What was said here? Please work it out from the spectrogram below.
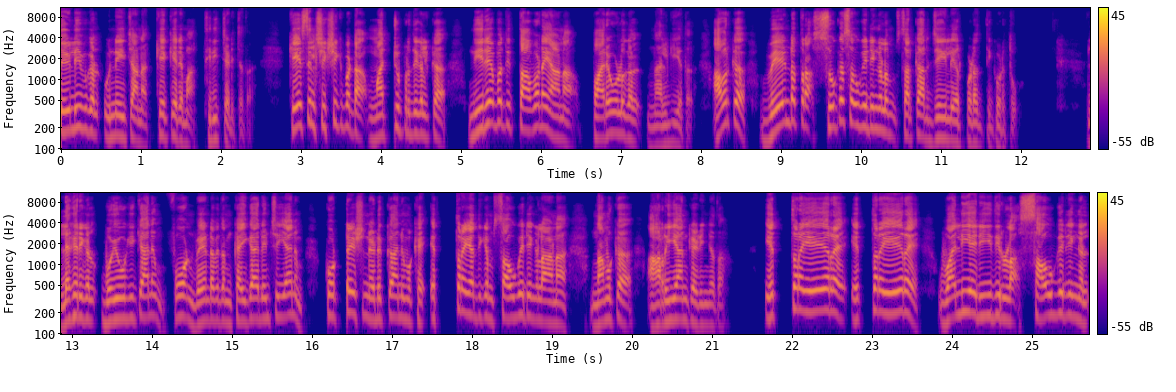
തെളിവുകൾ ഉന്നയിച്ചാണ് കെ കെ രമ തിരിച്ചടിച്ചത്. കേസിൽ ശിക്ഷിക്കപ്പെട്ട മറ്റു പ്രതികൾക്ക് നിരവധി തവണയാണ് പരോളുകൾ നൽകിയത്. അവർക്ക് വേണ്ടത്ര സുഖസൗകര്യങ്ങളും സർക്കാർ ജയിലിൽ ഏർപ്പെടുത്തി കൊടുത്തു. ലഹരികൾ ഉപയോഗിക്കാനും ഫോൺ വേണ്ടവിധം കൈകാര്യം ചെയ്യാനും കൊട്ടേഷൻ എടുക്കാനുമൊക്കെ എത്രയധികം സൗകര്യങ്ങളാണ് നമുക്ക് അറിയാൻ കഴിഞ്ഞത്. എത്രയേറെ എത്രയേറെ വലിയ രീതിയിലുള്ള സൗകര്യങ്ങൾ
